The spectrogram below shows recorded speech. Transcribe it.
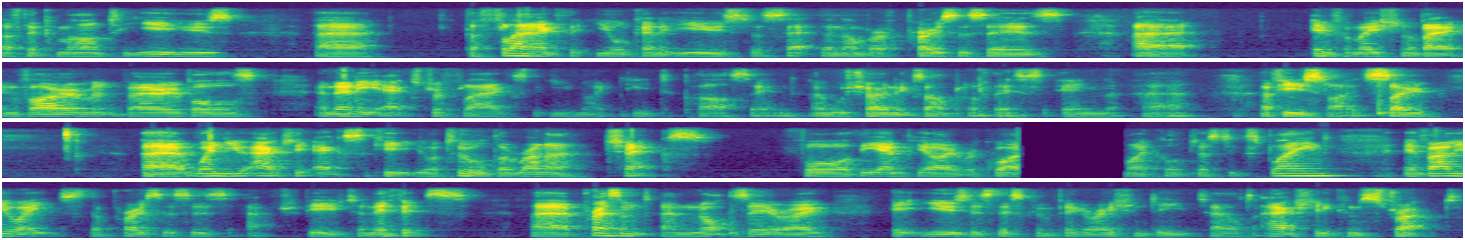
of the command to use, uh, the flag that you're going to use to set the number of processes, uh, information about environment variables, and any extra flags that you might need to pass in. And we'll show an example of this in uh, a few slides. So uh, when you actually execute your tool, the runner checks for the MPI required Michael just explained, evaluates the processes attribute, and if it's uh, present and not zero, it uses this configuration detail to actually construct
